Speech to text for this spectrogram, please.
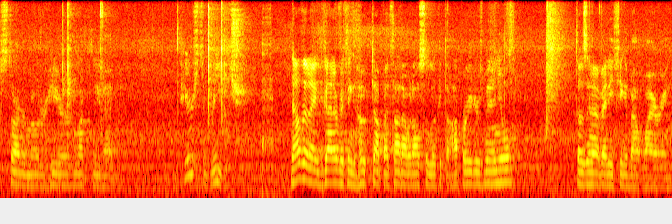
starter motor here. Luckily that appears to reach. Now that I've got everything hooked up, I thought I would also look at the operator's manual. Doesn't have anything about wiring.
